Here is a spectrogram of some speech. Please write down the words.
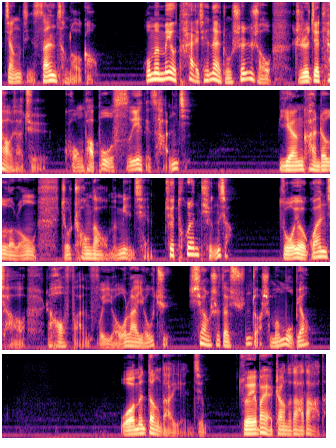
将近三层楼高，我们没有太前那种身手，直接跳下去，恐怕不死也得残疾。眼看着恶龙就冲到我们面前，却突然停下，左右观瞧，然后反复游来游去，像是在寻找什么目标。我们瞪大眼睛。嘴巴也张得大大的，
